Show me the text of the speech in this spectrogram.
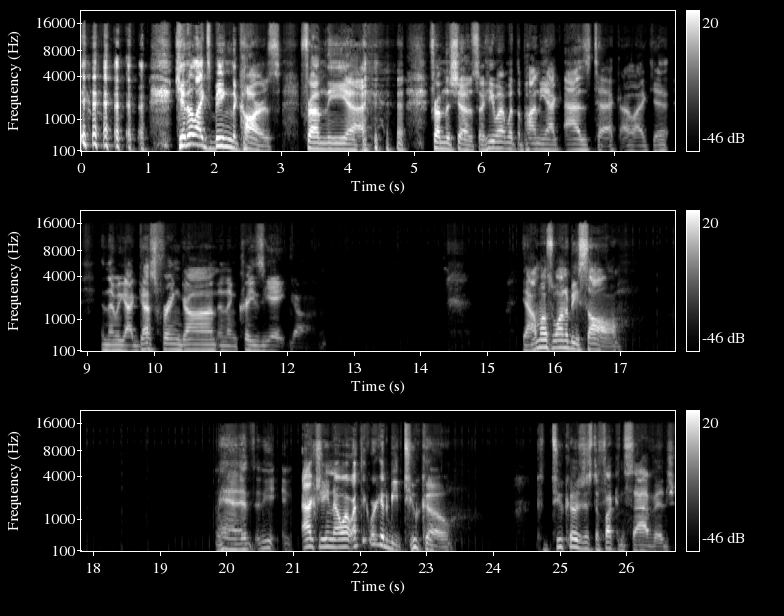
Kidda likes being the cars from the uh from the show. So he went with the Pontiac Aztek. I like it. And then we got Gus Fring gone and then Crazy Eight gone. Yeah, I almost want to be Saul. Man, it, it- actually, you know what? I think we're gonna be Tuco. 'Cause Tuco's just a fucking savage.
